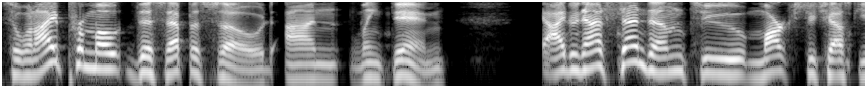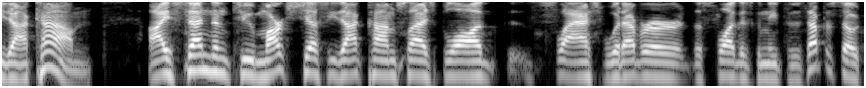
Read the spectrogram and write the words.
So when I promote this episode on LinkedIn, I do not send them to markstruczewski.com. I send them to markstruczewski.com slash blog slash whatever the slug is going to be for this episode.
